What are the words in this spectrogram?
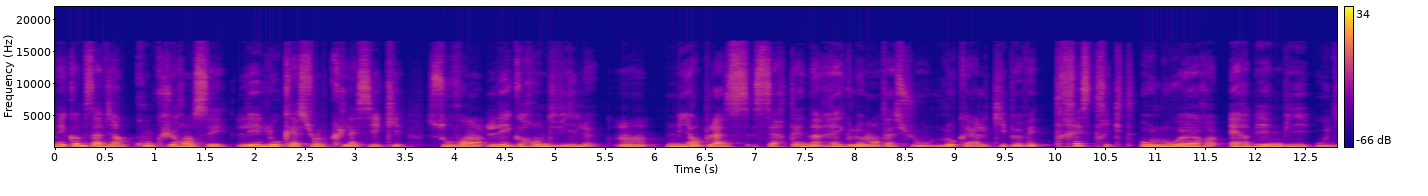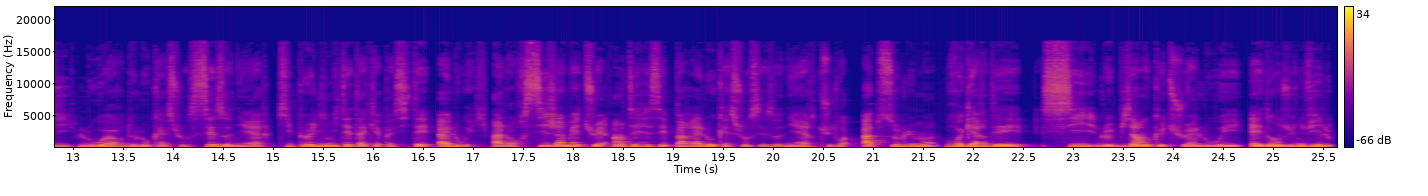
Mais comme ça vient concurrencer les locations classiques, souvent les grandes villes ont mis en place certaines réglementations locales qui peuvent être très strictes aux loueurs Airbnb ou dit loueurs de location saisonnière qui peut limiter ta capacité à louer. Alors si jamais tu es intéressé par la location saisonnière, tu dois absolument regarder si le bien que tu as loué est dans une ville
